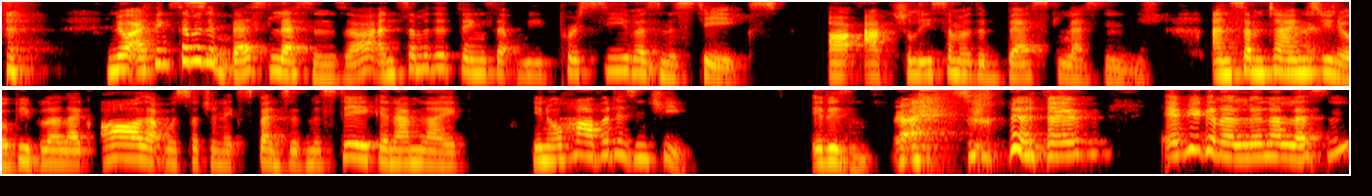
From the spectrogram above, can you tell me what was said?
No, I think some of the best lessons are, and some of the things that we perceive as mistakes are actually some of the best lessons. And sometimes, you know, people are like, oh, that was such an expensive mistake. And I'm like, you know, Harvard isn't cheap. It isn't. Right? So if, if you're gonna learn a lesson,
